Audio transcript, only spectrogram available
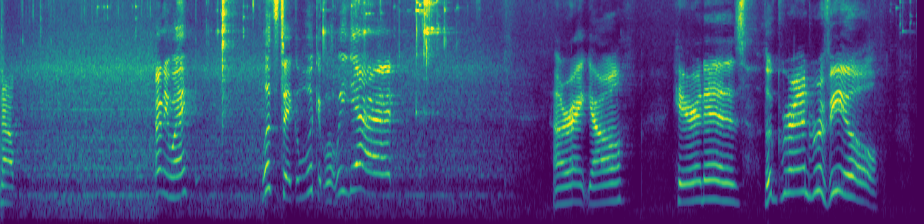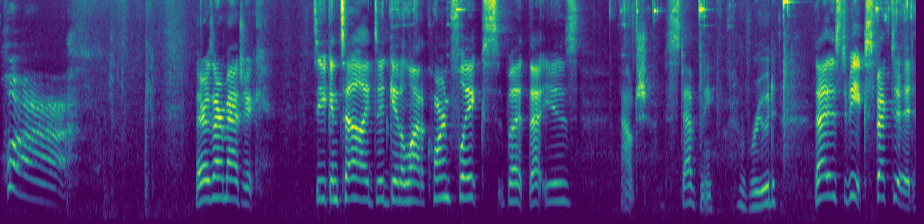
Nope. Anyway, let's take a look at what we got. All right, y'all. Here it is, the grand reveal. Hwah! There's our magic. So you can tell I did get a lot of cornflakes, but that is, ouch, stabbed me, rude. That is to be expected.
